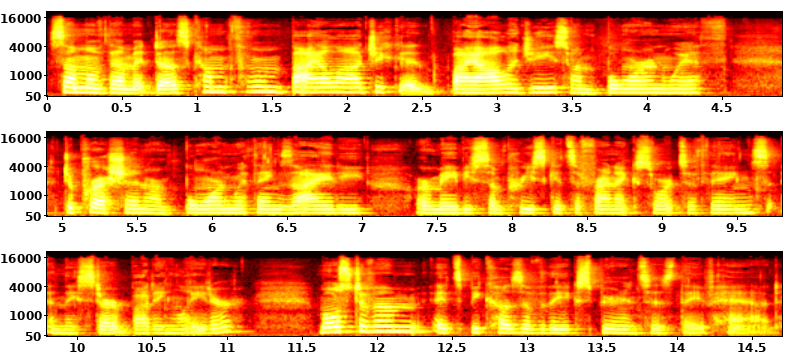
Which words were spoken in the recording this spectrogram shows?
Some of them it does come from biologic uh, biology, so I'm born with depression or born with anxiety or maybe some pre schizophrenic sorts of things and they start budding later. Most of them, it's because of the experiences they've had.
